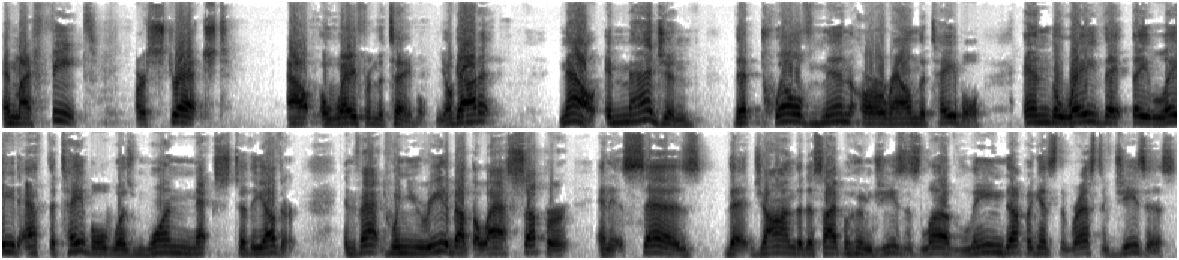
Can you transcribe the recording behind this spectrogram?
and my feet are stretched out away from the table. Y'all got it? Now imagine that 12 men are around the table, and the way that they laid at the table was one next to the other. In fact, when you read about the Last Supper and it says that John, the disciple whom Jesus loved, leaned up against the breast of Jesus,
